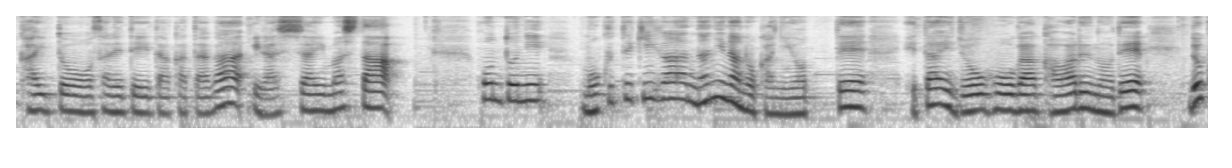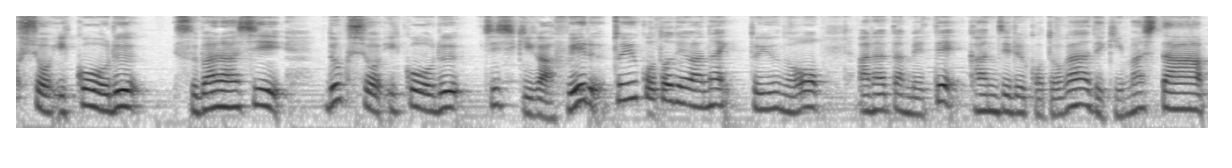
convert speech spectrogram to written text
回答をされていた方がいらっしゃいました。本当に目的が何なのかによって得たい情報が変わるので読書イコール素晴らしい読書イコール知識が増えるということではないというのを改めて感じることができました。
